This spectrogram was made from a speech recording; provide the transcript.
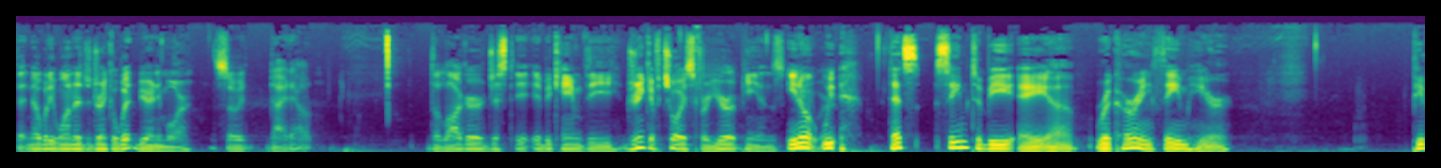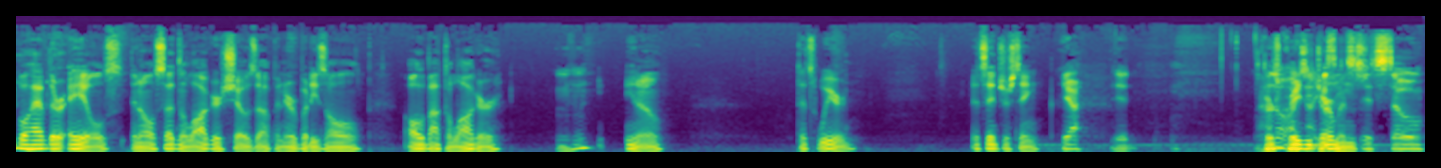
that nobody wanted to drink a wit beer anymore. So it died out. The lager just it, it became the drink of choice for Europeans. You know, everywhere. we that's seemed to be a uh, recurring theme here. People have their ales, and all of a sudden the lager shows up, and everybody's all all about the lager. Mhm. You know, that's weird. It's interesting. Yeah, it. I Those know, crazy I- I guess it's- Germans. It's, so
